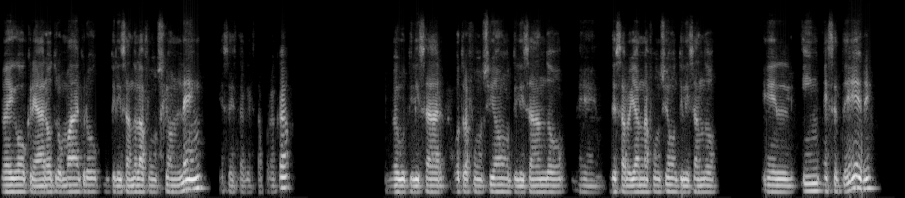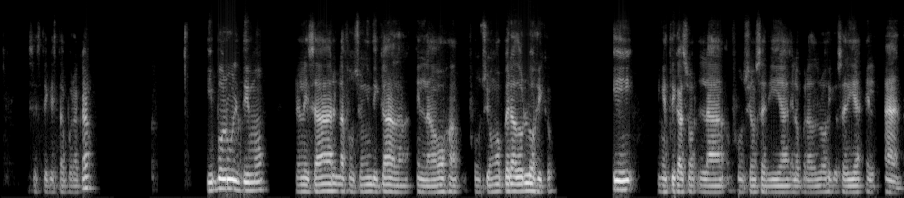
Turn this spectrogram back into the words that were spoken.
Luego crear otro macro utilizando la función len, que es esta que está por acá. Luego utilizar otra función utilizando, eh, desarrollar una función utilizando el instr, es este que está por acá. Y por último, realizar la función indicada en la hoja función operador lógico y en este caso la función sería, el operador lógico sería el AND.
